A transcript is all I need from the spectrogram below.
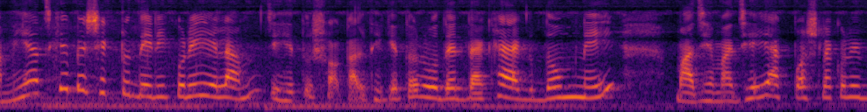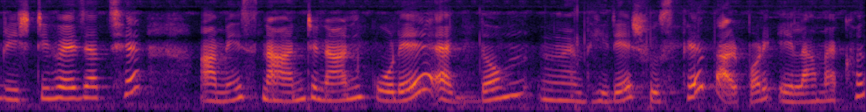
আমি আজকে বেশ একটু দেরি করেই এলাম, যেহেতু সকাল থেকে তো রোদের দেখা একদম নেই। মাঝে মাঝেই এক পশলা করে বৃষ্টি হয়ে যাচ্ছে। আমি স্নান টান করে একদম ধীরে সুস্থে তারপর এলাম এখন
